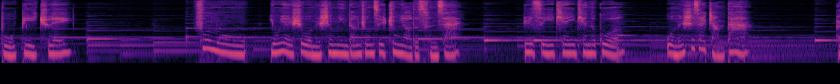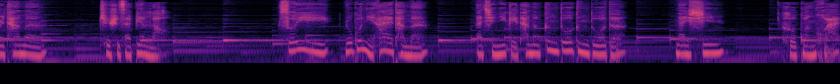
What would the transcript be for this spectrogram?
不必追。父母永远是我们生命当中最重要的存在。日子一天一天的过，我们是在长大，而他们却是在变老。所以，如果你爱他们，那请你给他们更多更多的耐心和关怀。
